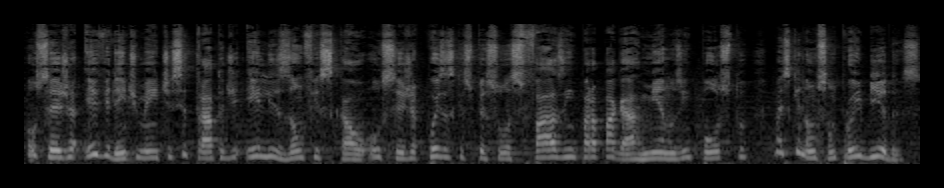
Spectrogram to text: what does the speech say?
Ou seja, evidentemente se trata de elisão fiscal, ou seja, coisas que as pessoas fazem para pagar menos imposto, mas que não são proibidas.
